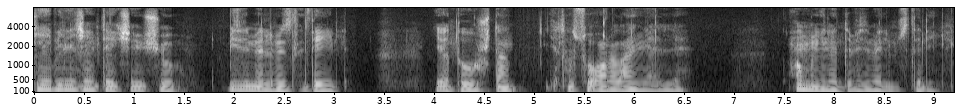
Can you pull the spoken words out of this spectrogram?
Diyebileceğim tek şey şu. Bizim elimizde değil. Ya doğuştan ya da sonradan geldi. Ama yine de bizim elimizde değil.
